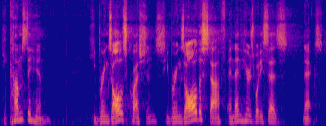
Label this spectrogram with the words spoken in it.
He comes to him, he brings all his questions, he brings all the stuff, and then here's what he says next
